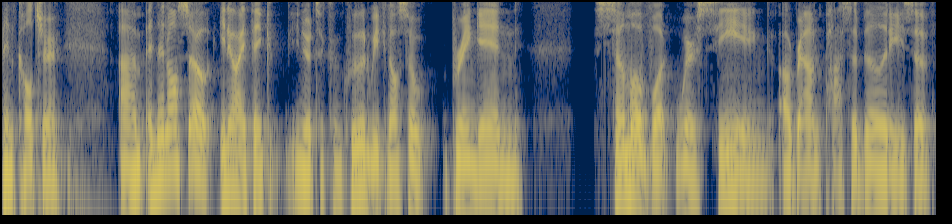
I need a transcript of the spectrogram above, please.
and culture. Um, and then also, you know, I think, you know, to conclude, we can also bring in some of what we're seeing around possibilities of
